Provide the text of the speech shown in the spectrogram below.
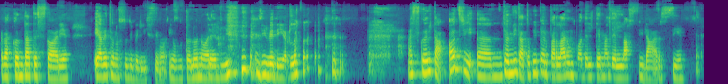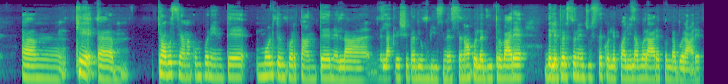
Raccontate storie e avete uno studio bellissimo. Io ho avuto l'onore di, di vederlo. Ascolta, oggi um, ti ho invitato qui per parlare un po' del tema dell'affidarsi, um, che um, trovo sia una componente molto importante nella, nella crescita di un business, no? quella di trovare delle persone giuste con le quali lavorare e collaborare.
